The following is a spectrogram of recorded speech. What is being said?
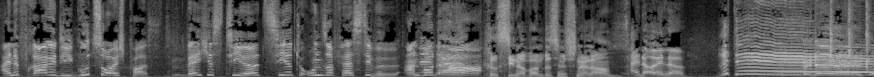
Eine Frage, die gut zu euch passt. Welches Tier ziert unser Festival? Antwort A. Christina war ein bisschen schneller. Eine Eule. Richtig! Richtig!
